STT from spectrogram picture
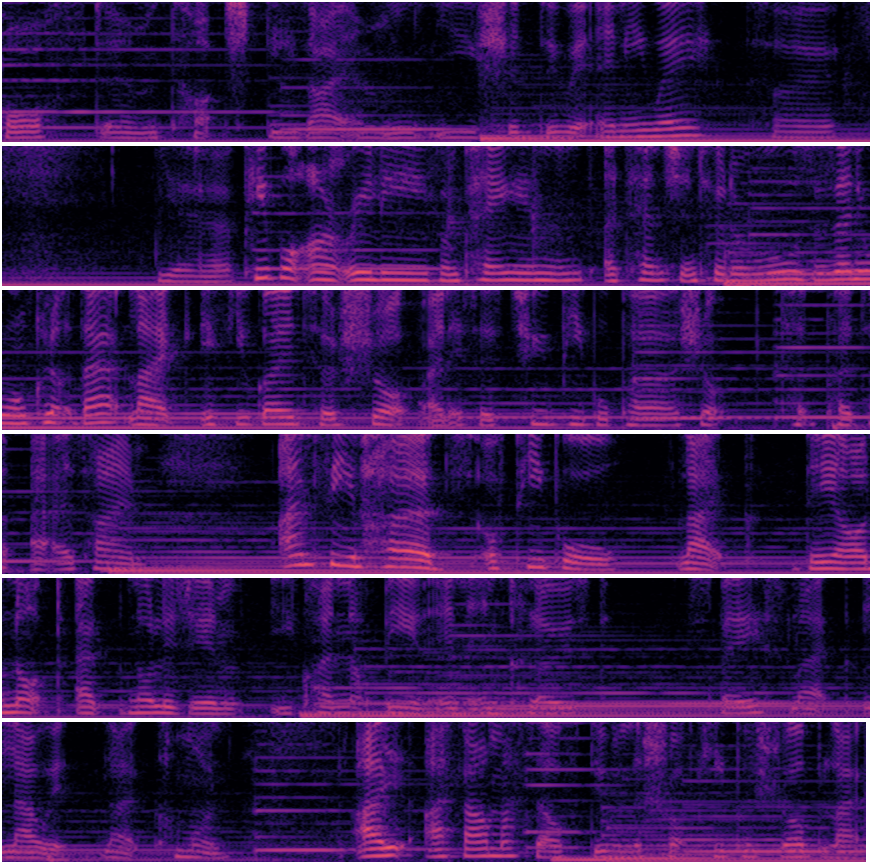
coughed and touched these items, you should do it anyway. So yeah, people aren't really even paying attention to the rules. Does anyone clock that? Like, if you go into a shop and it says two people per shop t- per t- at a time, I'm seeing herds of people. Like, they are not acknowledging you cannot be in an enclosed space. Like, allow it. Like, come on. I I found myself doing the shopkeeper's job. Like,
